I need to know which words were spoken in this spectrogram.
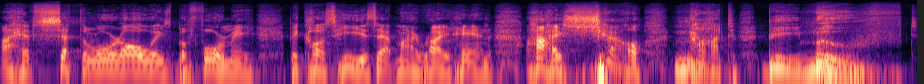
I have set the Lord always before me because he is at my right hand. I shall not be moved.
